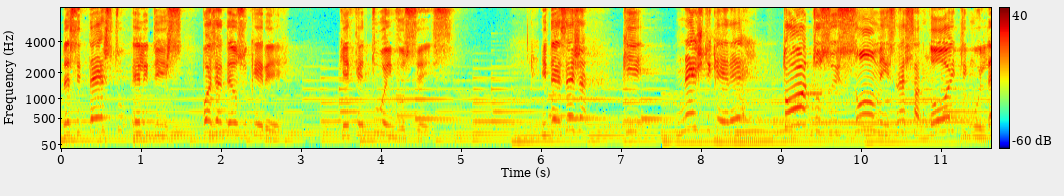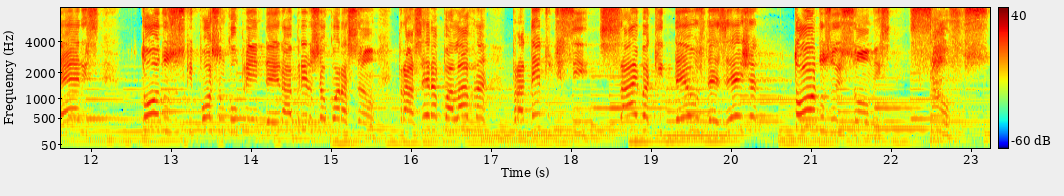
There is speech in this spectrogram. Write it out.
nesse texto, ele diz: Pois é Deus o querer que efetua em vocês, e deseja que neste querer todos os homens nessa noite, mulheres, todos os que possam compreender, abrir o seu coração, trazer a palavra para dentro de si, saiba que Deus deseja todos os homens salvos.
